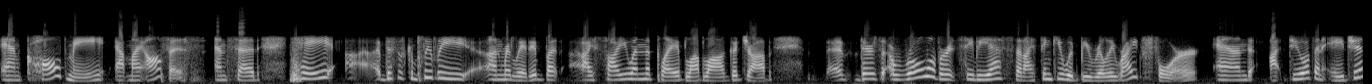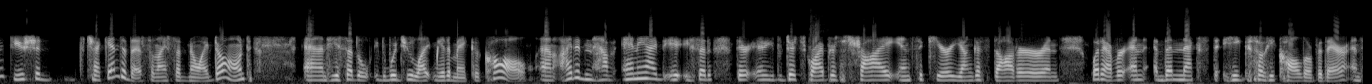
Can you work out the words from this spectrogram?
and called me at my office and said, "Hey, uh, this is completely unrelated, but I saw you in the play. Blah blah. Good job. Uh, there's a role over at CBS that I think you would be really right for. And uh, do you have an agent? You should." Check into this, and I said, No, I don't. And he said, "Would you like me to make a call?" And I didn't have any idea. He said, "There." He described her as a shy, insecure youngest daughter, and whatever. And, and then next, he so he called over there and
